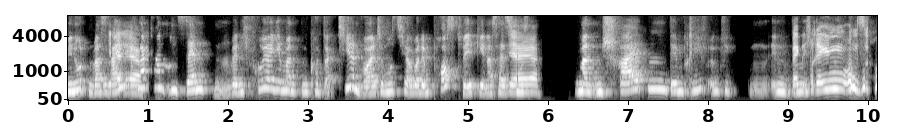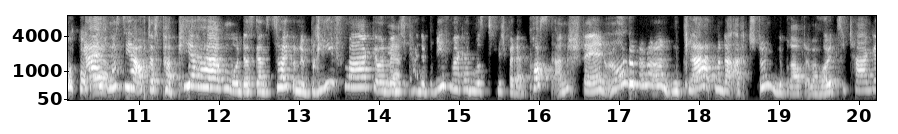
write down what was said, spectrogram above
Minuten was ja, reinklackern ja. und senden. Wenn ich früher jemanden kontaktieren wollte, musste ich ja über den Postweg gehen. Das heißt, ich ja, musste jemanden schreiben, den Brief irgendwie in, wegbringen ich, und so. Ja, ich musste ja auch das Papier haben und das ganze Zeug und eine Briefmarke. Und wenn ich keine Briefmarke hatte, musste ich mich bei der Post anstellen und und und und. Und klar hat man da acht Stunden gebraucht, aber heutzutage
